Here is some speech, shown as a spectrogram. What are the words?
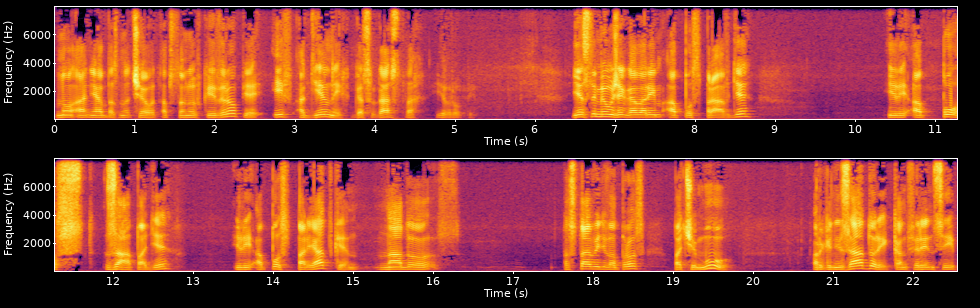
но они обозначают обстановку в Европе и в отдельных государствах Европы. Если мы уже говорим о постправде или о постзападе или о постпорядке, надо поставить вопрос, почему организаторы конференции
